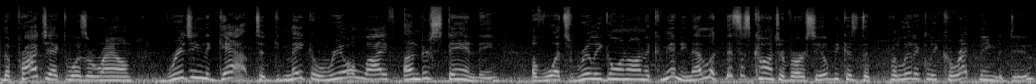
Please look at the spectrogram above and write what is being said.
the project was around bridging the gap to make a real life understanding of what's really going on in the community. Now, look, this is controversial because the politically correct thing to do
